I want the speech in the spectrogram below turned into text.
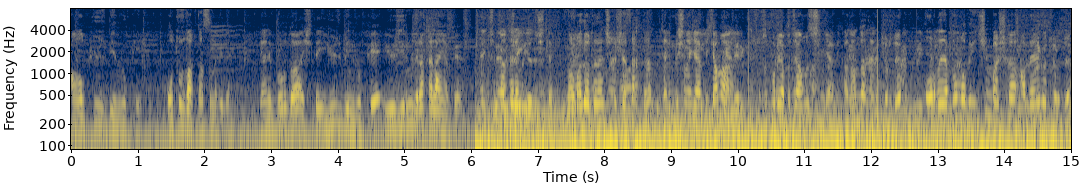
600 bin rupi. 30 dakikasını bir de. Yani burada işte 100 bin rupi 120 lira falan yapıyor. Şimdi otele gidiyoruz işte. Normalde otelden çıkış yasaktı. Otelin dışına geldik ama su sporu yapacağımız için geldik. Adam zaten götürdü. Orada yapılmadığı için başka adaya götürdü.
